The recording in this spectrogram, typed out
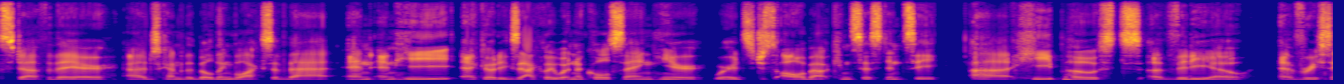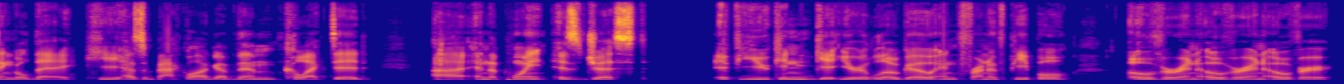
stuff there, uh, just kind of the building blocks of that. And and he echoed exactly what Nicholle's saying here, where it's just all about consistency. Uh, he posts a video every single day. He has a backlog of them collected, uh, and the point is just if you can get your logo in front of people over and over and over,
